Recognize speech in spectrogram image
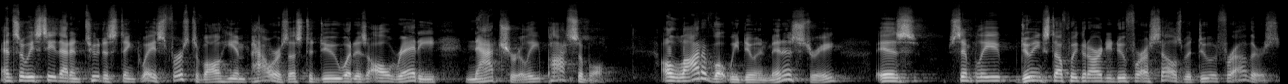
And so we see that in two distinct ways. First of all, he empowers us to do what is already naturally possible. A lot of what we do in ministry is simply doing stuff we could already do for ourselves, but do it for others.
